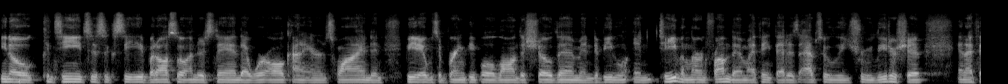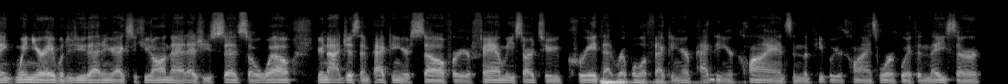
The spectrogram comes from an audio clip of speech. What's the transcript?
you know, continue to succeed, but also understand that we're all kind of intertwined and being able to bring people along to show them and to be and to even learn from them. I think that is absolutely true leadership. And I think when you're able to do that and you execute on that, as you said so well, you're not just impacting yourself or your family. You start to create that ripple effect and you're impacting your mm-hmm. clients and the people your clients work with and they serve.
